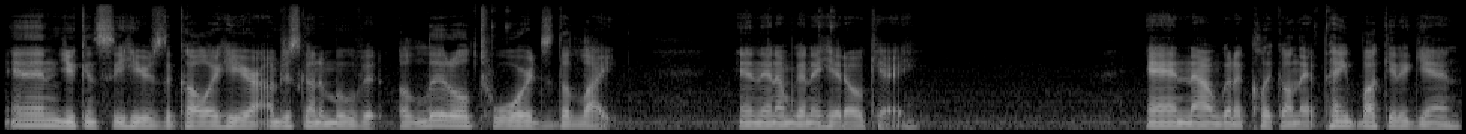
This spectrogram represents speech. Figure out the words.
and you can see here's the color here. I'm just going to move it a little towards the light, and then I'm going to hit OK. And now I'm going to click on that paint bucket again,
